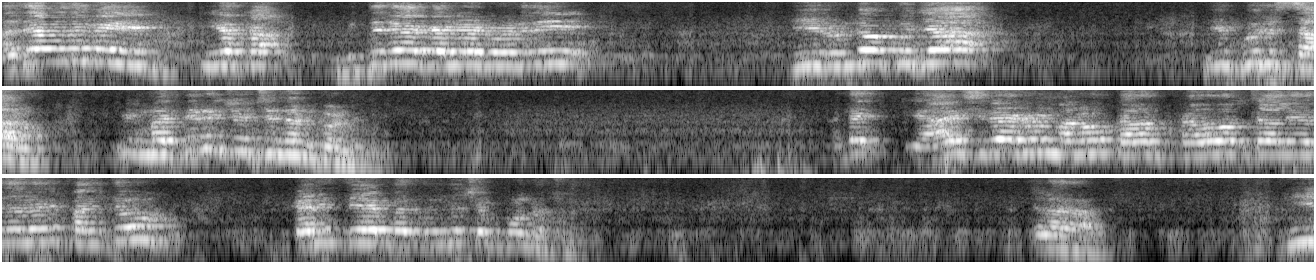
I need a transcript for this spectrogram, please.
అదేవిధంగా ఈ- యొక్క విద్యరేఖ అనేటువంటిది ఈ రెండో పూజ ఈ గురిస్థానం. ఈ మధ్య నుంచి వచ్చింది అనుకోండి అంటే ఆయుష్ రేఖను మనం కల కలవచ్చా లేదా అనేది ఫలితం కలిస్తే ఫలితంతో చెప్పుకుండొచ్చు ఇలా ఈ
